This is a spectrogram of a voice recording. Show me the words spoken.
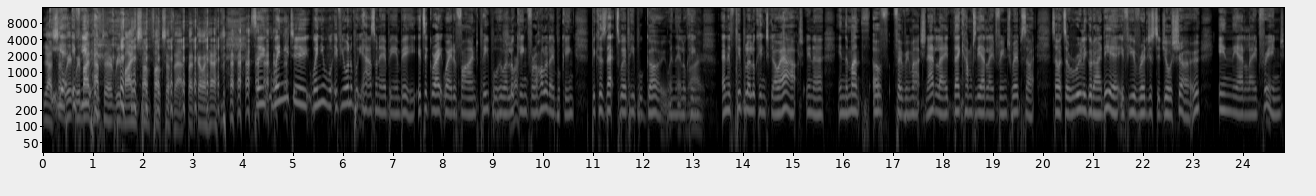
Yeah, so yeah, we, we might have to remind some folks of that, but go ahead. so when you do when you if you want to put your house on Airbnb, it's a great way to find people who are Sure. looking for a holiday booking because that's where people go when they're looking. Right. And if people are looking to go out in a in the month of February, March in Adelaide, they come to the Adelaide Fringe website. So it's a really good idea if you've registered your show in the Adelaide Fringe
